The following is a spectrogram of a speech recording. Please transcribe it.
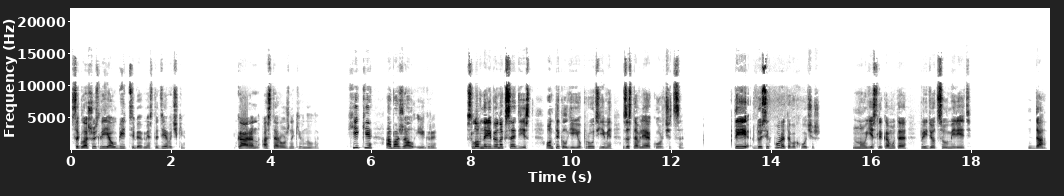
«Соглашусь ли я убить тебя вместо девочки?» Карен осторожно кивнула. Хикки обожал игры. Словно ребенок-садист, он тыкал ее прутьями, заставляя корчиться. «Ты до сих пор этого хочешь? Ну, если кому-то придется умереть?» «Да».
